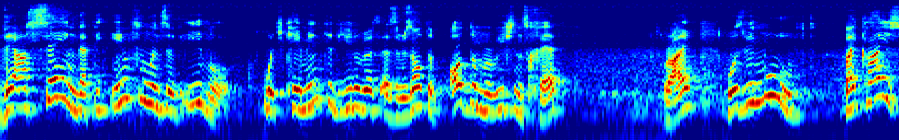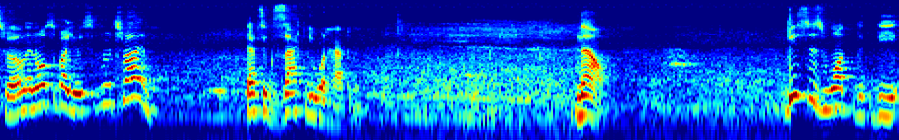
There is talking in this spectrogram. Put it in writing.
They are saying that the influence of evil, which came into the universe as a result of Adam Rishon's chet, right, was removed by Klal Yisrael and also by Yosef Mitzrayim. That's exactly what happened. Now, this is what the, the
